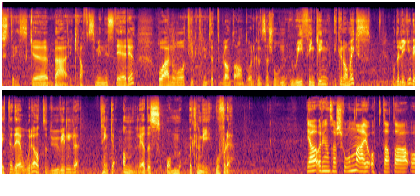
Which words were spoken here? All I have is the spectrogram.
østerrikske bærekraftsministeriet, og er nå tilknyttet bl.a. organisasjonen Rethinking Economics. Og det ligger litt i det ordet at du vil tenke annerledes om økonomi. Hvorfor det? Ja, Organisasjonen er jo opptatt av å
